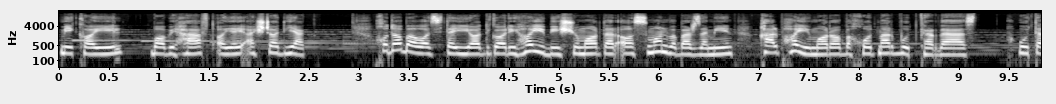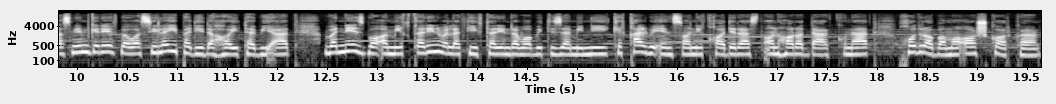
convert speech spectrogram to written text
میکائیل باب 7 آیه 81 خدا به واسطه یادگاری های بیشمار در آسمان و بر زمین قلب های ما را به خود مربوط کرده است. او تصمیم گرفت به وسیله پدیده های طبیعت و نیز با عمیقترین و لطیفترین روابط زمینی که قلب انسانی قادر است آنها را درک کند خود را به ما آشکار کرد.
